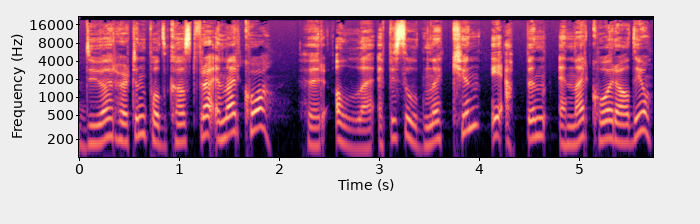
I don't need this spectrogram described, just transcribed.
Du har hørt en podkast fra NRK. Hør alle episodene kun i appen NRK Radio.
